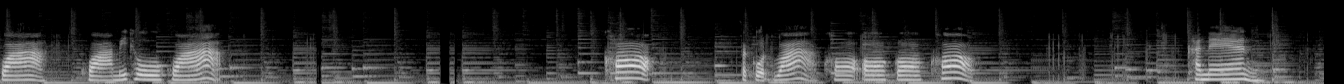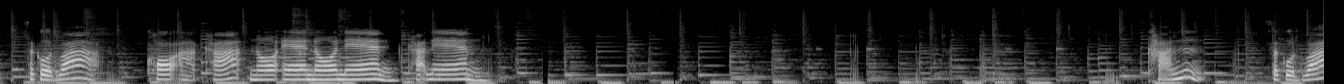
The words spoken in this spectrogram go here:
ควาควาไม่โทคว้าคอกสะกดว่าคออกอคอกคะแนน สะกดว่า คออะคะนอแอนอแนนคะแนน คัน สะกดว่า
